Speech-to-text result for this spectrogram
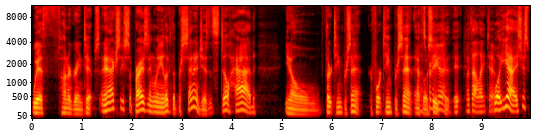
with 100 grain tips. And actually, surprisingly, when you look at the percentages, it still had, you know, 13% or 14% FOC. It- with that light tip. well, yeah, it's just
